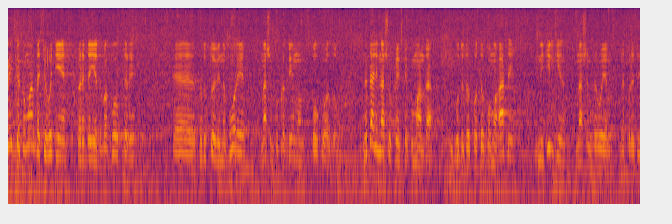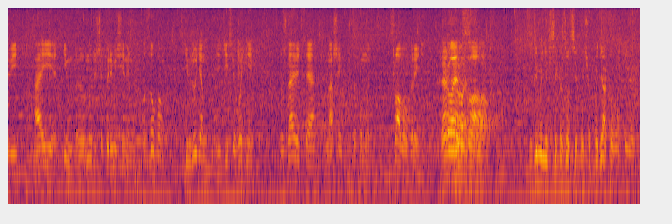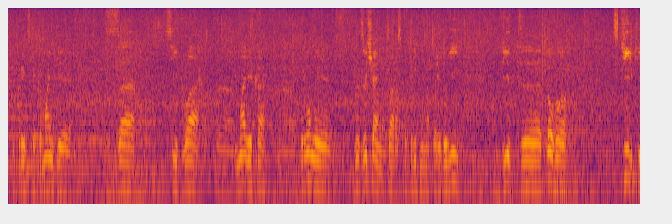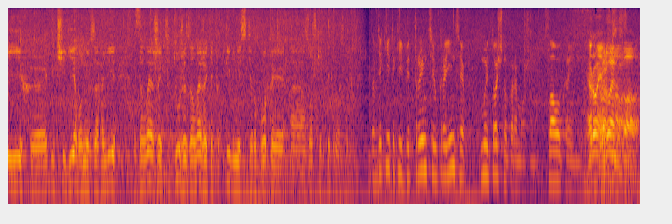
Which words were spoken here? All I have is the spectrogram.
Українська команда сьогодні передає два коптери, е, продуктові набори нашим побратимам з полку Азов. Надалі наша українська команда буде допомагати не тільки нашим героям на передовій, а й тим е, внутрішньо переміщеним особам, тим людям, які сьогодні нуждаються в нашій допомозі. Слава Україні! Героям слава! Від імені всіх азовців хочу подякувати українській команді за ці два Мавіка. Е, Дрони надзвичайно зараз потрібні на передовій. Від е, того, скільки їх е, і чи є вони взагалі, залежить, дуже залежить ефективність роботи азовських підрозділів. Завдяки такій підтримці українців ми точно переможемо. Слава Україні! Героям! Героям слава!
